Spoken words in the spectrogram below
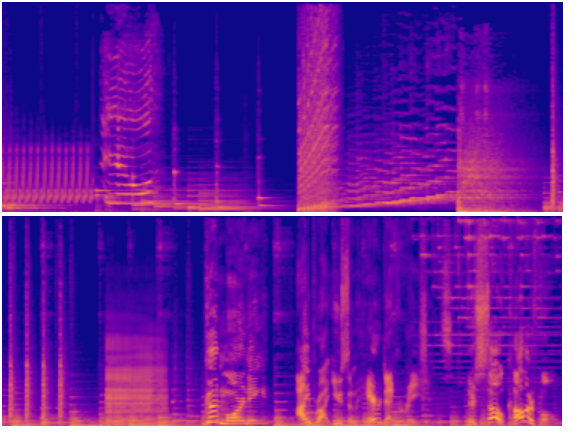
Good morning! I brought you some hair decorations. They're so colorful.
